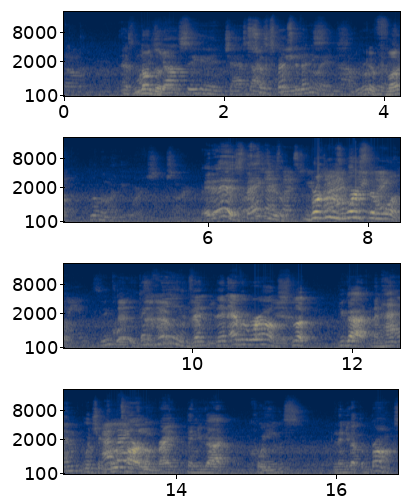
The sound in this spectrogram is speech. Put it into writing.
don't. As Don't do as y'all that. sit here and chastise It's too expensive Queens, anyway. Nah, Who Brooklyn, gives fuck? Brooklyn might be worse. I'm sorry. It is. Thank you. That's nice. Brooklyn is worse than like what? Queens. In Queens. Then Then Queens, every- then, then everywhere else. Yeah. Look, you got Manhattan, which includes like- Harlem, right? Then you got Queens, and then you got the Bronx,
